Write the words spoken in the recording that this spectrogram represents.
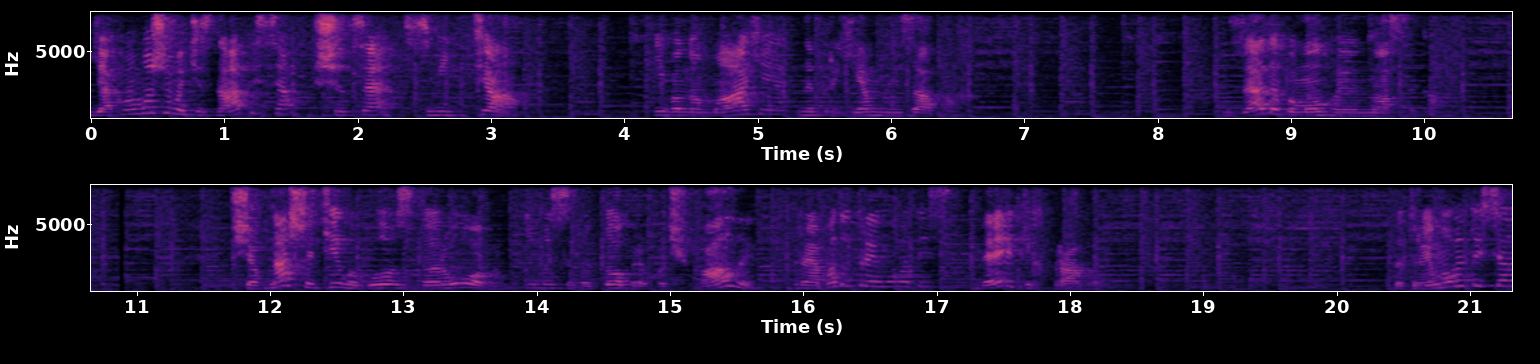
Як ми можемо дізнатися, що це сміття, і воно має неприємний запах? За допомогою носика. Щоб наше тіло було здоровим і ми себе добре почували, треба дотримуватись деяких правил. Дотримуватися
